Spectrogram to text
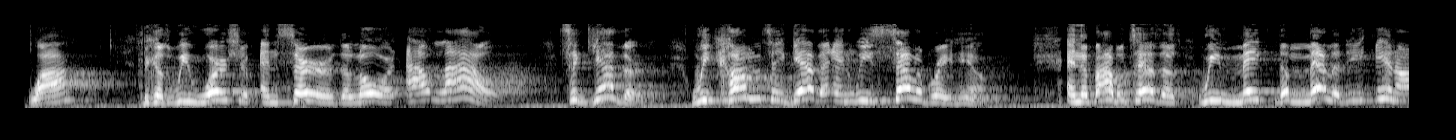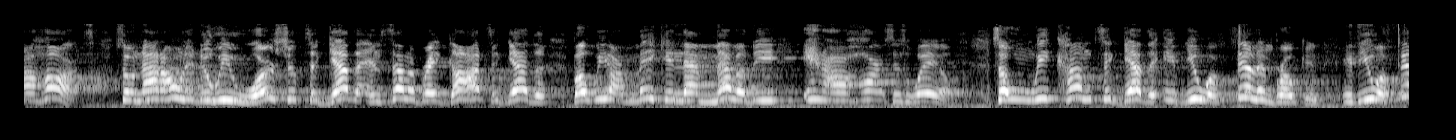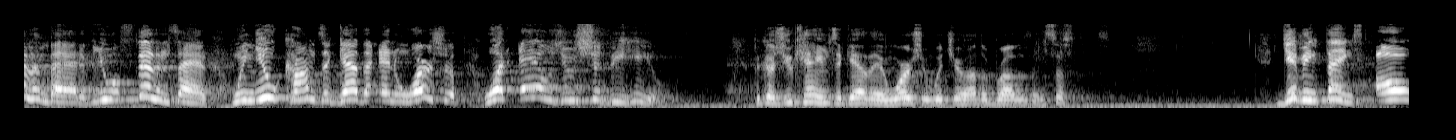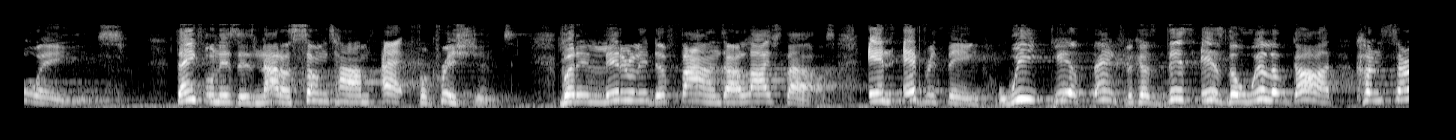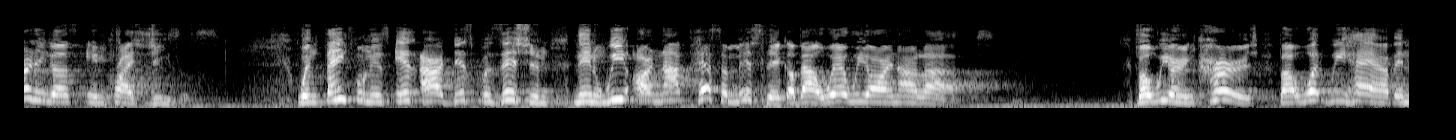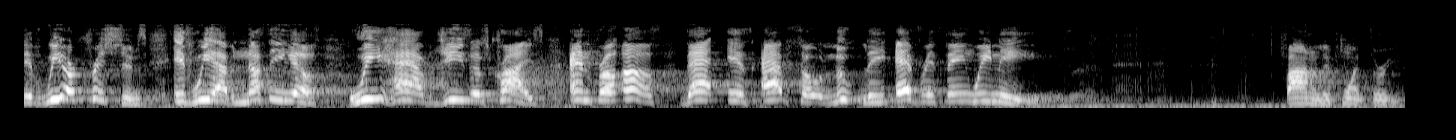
Why? Because we worship and serve the Lord out loud together. We come together and we celebrate Him. And the Bible tells us we make the melody in our hearts. So not only do we worship together and celebrate God together, but we are making that melody in our hearts as well. So when we come together, if you were feeling broken, if you were feeling bad, if you were feeling sad, when you come together and worship, what ails you should be healed because you came together and worshiped with your other brothers and sisters. Giving thanks always. Thankfulness is not a sometimes act for Christians, but it literally defines our lifestyles. In everything, we give thanks because this is the will of God concerning us in Christ Jesus. When thankfulness is our disposition, then we are not pessimistic about where we are in our lives. But we are encouraged by what we have. And if we are Christians, if we have nothing else, we have Jesus Christ. And for us, that is absolutely everything we need. Finally, point three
